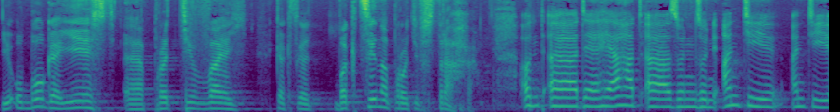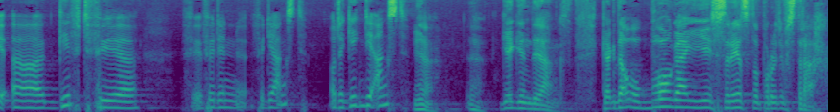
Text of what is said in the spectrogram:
И у Бога есть э, противо, как сказать, вакцина против страха. Und äh, der Herr hat äh, so ein, so ein Anti, Anti, äh, Gift für, für, für, den, für die Angst oder gegen die Angst. Yeah, yeah. Gegen die Angst. Когда у Бога есть средство против страха.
